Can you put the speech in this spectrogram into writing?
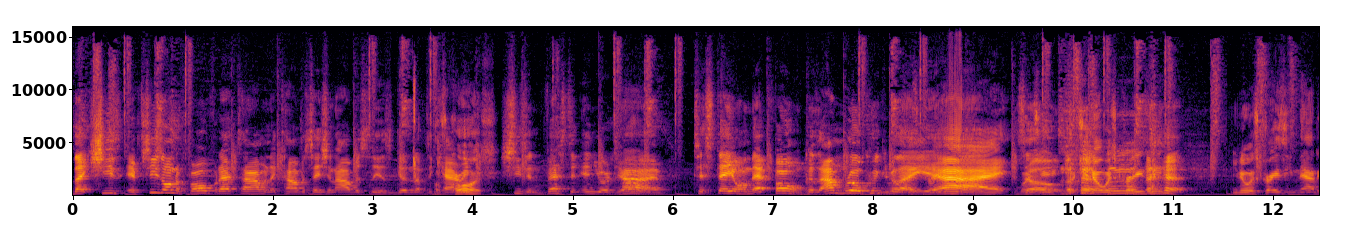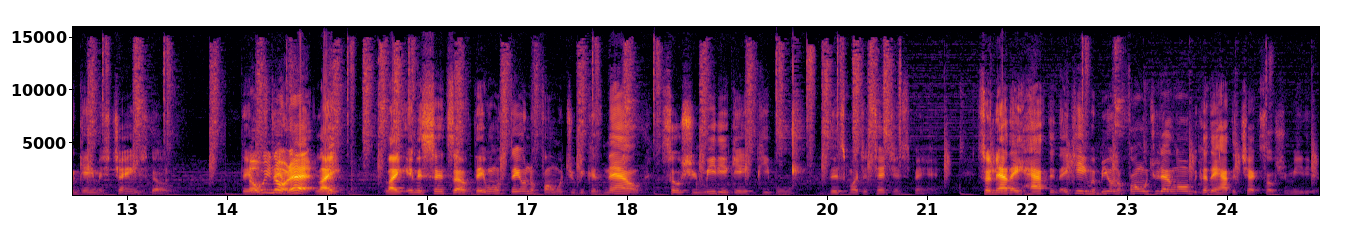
like she's if she's on the phone for that time and the conversation obviously is good enough to Of carry. course. She's invested in your Yeah. time to stay on that phone because I'm real quick to be like, yeah, all right. But So, see- but you know what's crazy? You know what's crazy? Now the game has changed though. They Oh, we know that. Like, like in the sense of they won't stay on the phone with you because now social media gave people this much attention span. So now they have to. They can't even be on the phone with you that long because they have to check social media.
